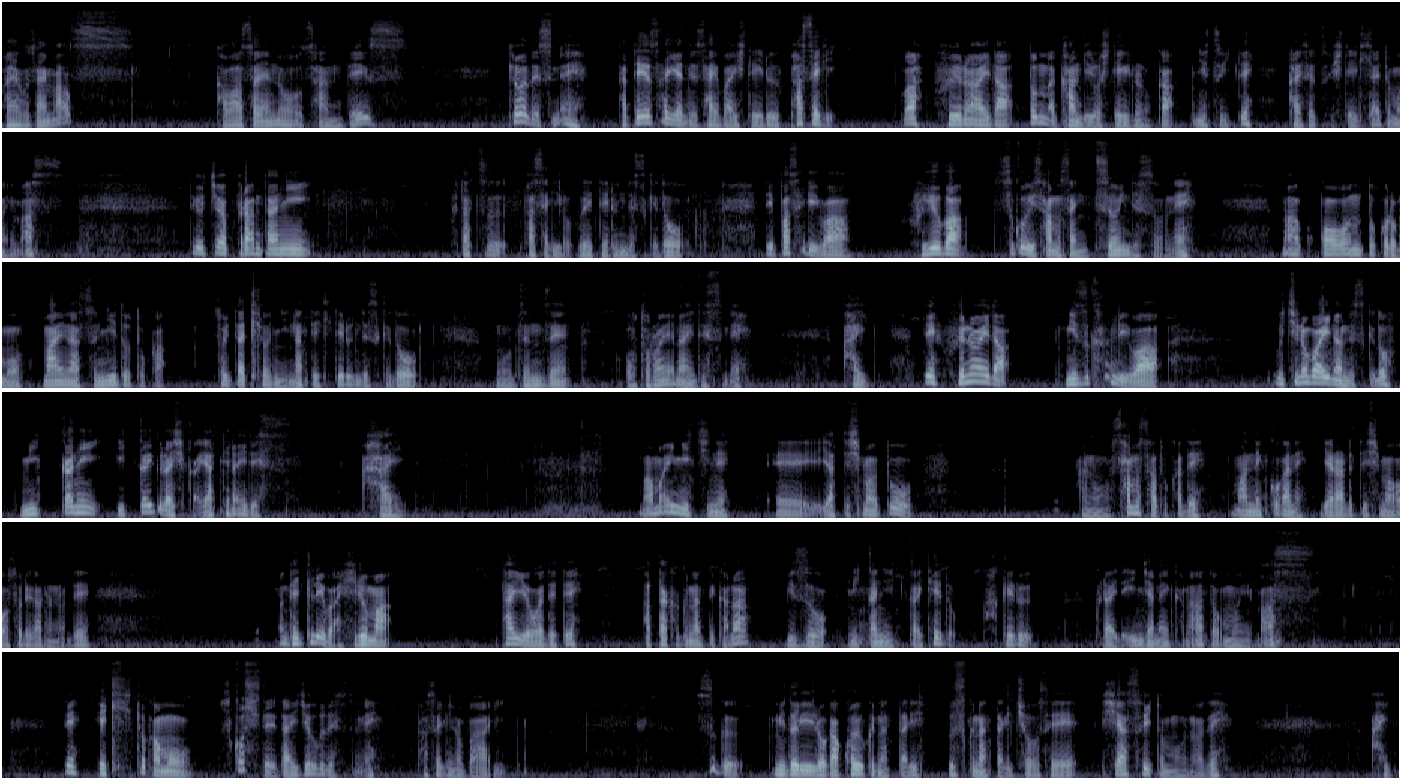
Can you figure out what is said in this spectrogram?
おはようございます。川添のさんです。今日はですね、家庭菜園で栽培しているパセリは冬の間どんな管理をしているのかについて解説していきたいと思います。でうちはプランターに2つパセリを植えてるんですけど、で、パセリは冬場すごい寒さに強いんですよね。まあ、ここのところもマイナス2度とか、そういった気温になってきてるんですけど、もう全然衰えないですね。はい。で、冬の間、水管理は、うちの場合なんですけど、3日に1回ぐらいしかやってないです。はい。まあ、毎日ね、えーやってしまうと、あの、寒さとかで、まあ、根っこがね、やられてしまう恐れがあるので、まあ、できれば昼間、太陽が出て、暖かくなってから、水を3日に1回程度かけるくらいでいいんじゃないかなと思います。で、液とかも少しで大丈夫ですね。パセリの場合。すぐ緑色が濃くなったり、薄くなったり調整しやすいと思うので、はい。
